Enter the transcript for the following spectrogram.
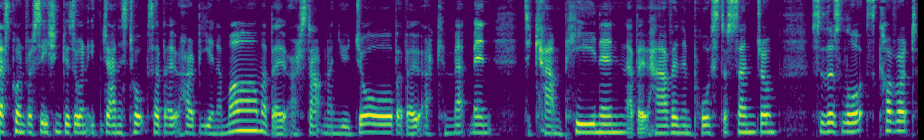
This conversation goes on. Janice talks about her being a mum, about her starting a new job, about her commitment to campaigning, about having imposter syndrome. So there's lots covered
